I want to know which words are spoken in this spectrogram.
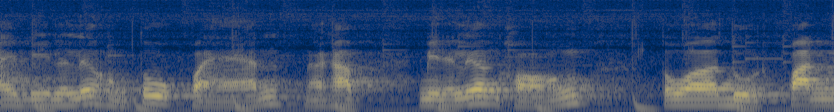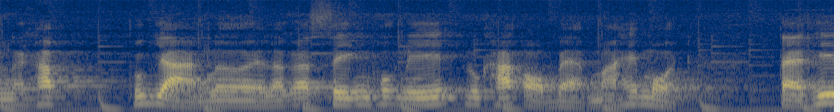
น์มีในเรื่องของตู้แขวนนะครับ มีในเรื่องของตัวดูดควันนะครับ ทุกอย่างเลยแล้วก็ซิงค์พวกนี้ลูกค้าออกแบบมาให้หมด แต่ที่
